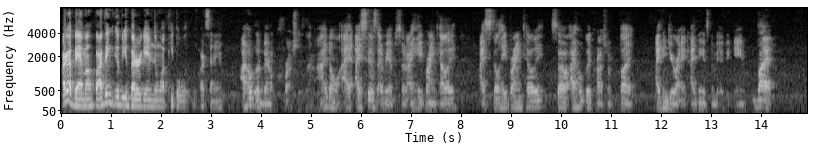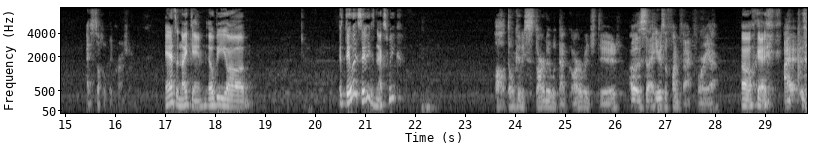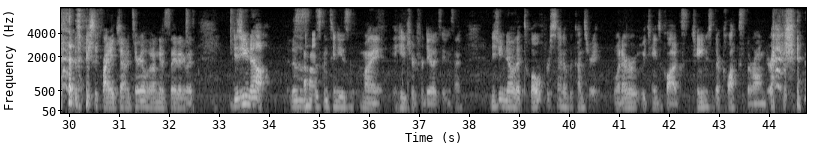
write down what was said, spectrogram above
I got Bama, but I think it'll be a better game than what people are saying. I hope that Bama crushes them. I don't. I, I say this every episode. I hate Brian Kelly. I still hate Brian Kelly. So I hope they crush him. But I think you're right. I think it's gonna be a good game. But I still hope they crush him. And it's a night game. It'll be uh Is daylight savings next week? Oh, don't get me started with that garbage, dude. Oh, so here's a fun fact for you. Oh, okay. I it's actually Friday chat material, but I'm gonna say it anyways. Did you know? This is Uh-huh. this continues my hatred for daylight savings time. Did you know that 12% of the country, whenever we change clocks, change their clocks the wrong direction?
